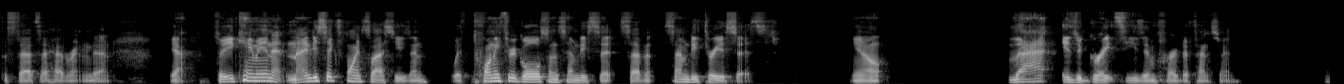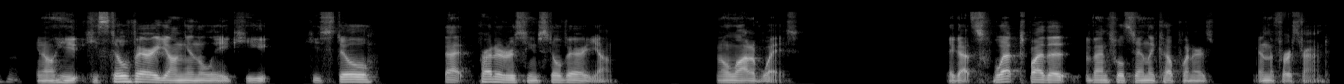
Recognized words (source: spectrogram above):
the stats I had written down. Yeah. So he came in at 96 points last season with 23 goals and 77, 73 assists. You know, that is a great season for a defenseman. Mm-hmm. You know, he he's still very young in the league. He he's still that Predators team still very young in a lot of ways. They got swept by the eventual Stanley Cup winners in the first round.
